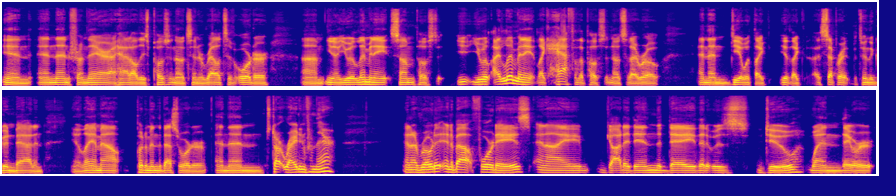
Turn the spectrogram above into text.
in, and then from there I had all these post-it notes in a relative order. Um, you know, you eliminate some post you you eliminate like half of the post-it notes that I wrote, and then deal with like you know, like I separate between the good and bad, and you know lay them out, put them in the best order, and then start writing from there and I wrote it in about four days, and I got it in the day that it was due. When they were,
